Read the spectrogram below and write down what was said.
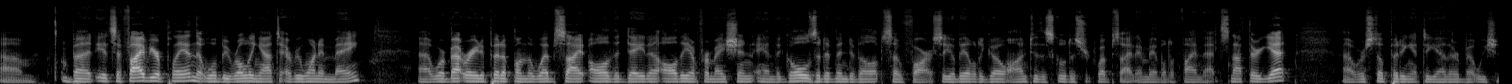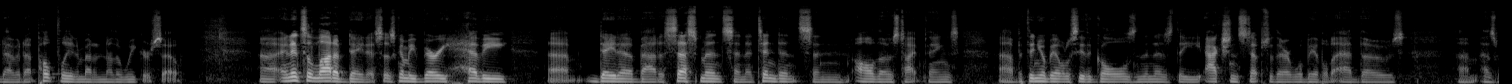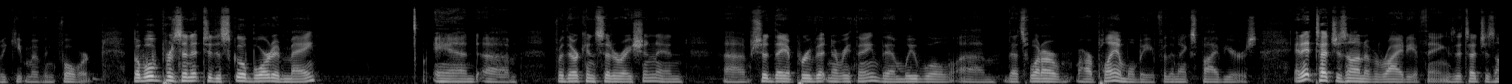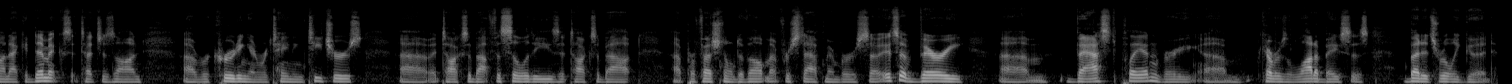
Um, but it's a five year plan that we'll be rolling out to everyone in May. Uh, we're about ready to put up on the website all of the data, all the information, and the goals that have been developed so far. So you'll be able to go onto the school district website and be able to find that. It's not there yet. Uh, we're still putting it together, but we should have it up hopefully in about another week or so. Uh, and it's a lot of data, so it's going to be very heavy uh, data about assessments and attendance and all those type things. Uh, but then you'll be able to see the goals, and then as the action steps are there, we'll be able to add those um, as we keep moving forward. But we'll present it to the school board in May, and um, for their consideration. And uh, should they approve it and everything, then we will. Um, that's what our our plan will be for the next five years. And it touches on a variety of things. It touches on academics. It touches on uh, recruiting and retaining teachers. Uh, it talks about facilities. It talks about uh, professional development for staff members. So it's a very um, vast plan. Very um, covers a lot of bases, but it's really good,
